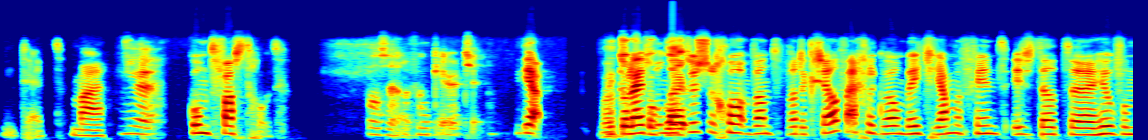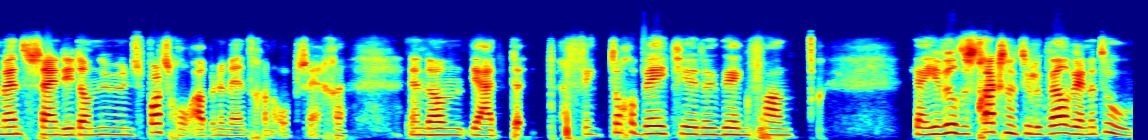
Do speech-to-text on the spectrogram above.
niet hebt. Maar Ja, komt vast goed. vanzelf een keertje. ik blijf ondertussen gewoon, want wat ik zelf eigenlijk wel een beetje jammer vind, is dat er heel veel mensen zijn die dan nu hun sportschoolabonnement gaan opzeggen. En dan, ja, dat, dat vind ik toch een beetje dat ik denk van, ja, je wil er straks natuurlijk wel weer naartoe.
